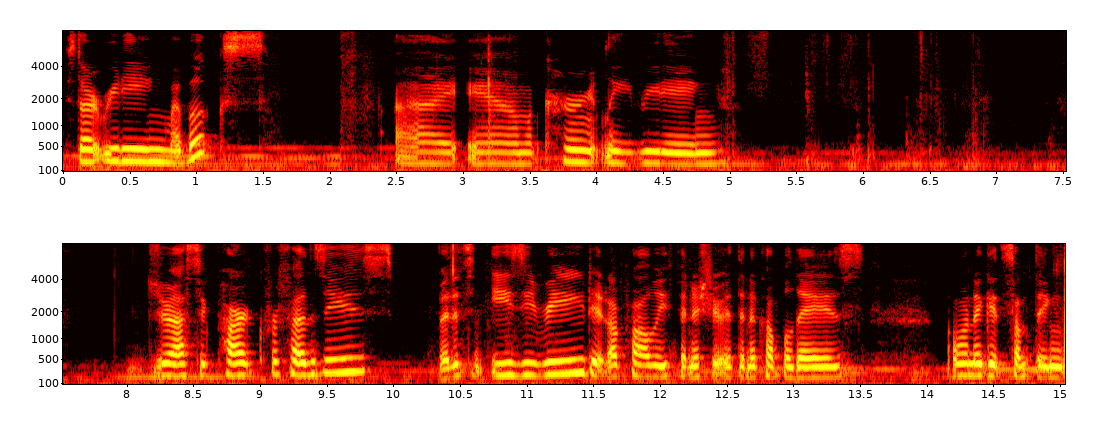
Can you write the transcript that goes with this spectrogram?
start reading my books. I am currently reading Jurassic Park for funsies, but it's an easy read and I'll probably finish it within a couple days. I want to get something,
